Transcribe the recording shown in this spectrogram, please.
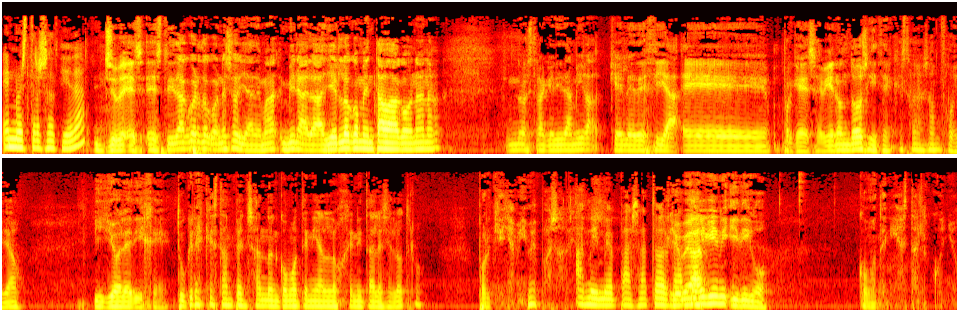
en nuestra sociedad. Yo es- estoy de acuerdo con eso y además, mira, ayer lo comentaba con Ana, nuestra querida amiga, que le decía, eh, porque se vieron dos y dice, es que estos se han follado. Y yo le dije, ¿tú crees que están pensando en cómo tenían los genitales el otro? Porque a mí me pasa. A mí me pasa todo el Yo rato. veo a alguien y digo, ¿cómo tenía hasta el coño?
